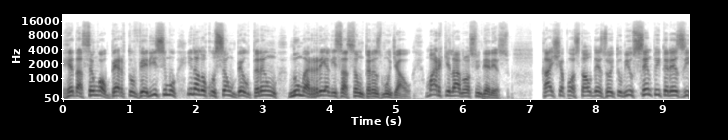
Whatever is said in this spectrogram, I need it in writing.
redação Alberto Veríssimo e na locução Beltrão, numa realização transmundial. Marque lá nosso endereço. Caixa Postal 18.113,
